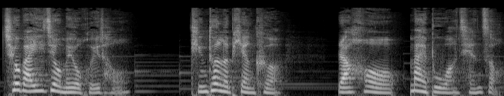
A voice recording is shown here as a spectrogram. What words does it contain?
秋白依旧没有回头，停顿了片刻，然后迈步往前走，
